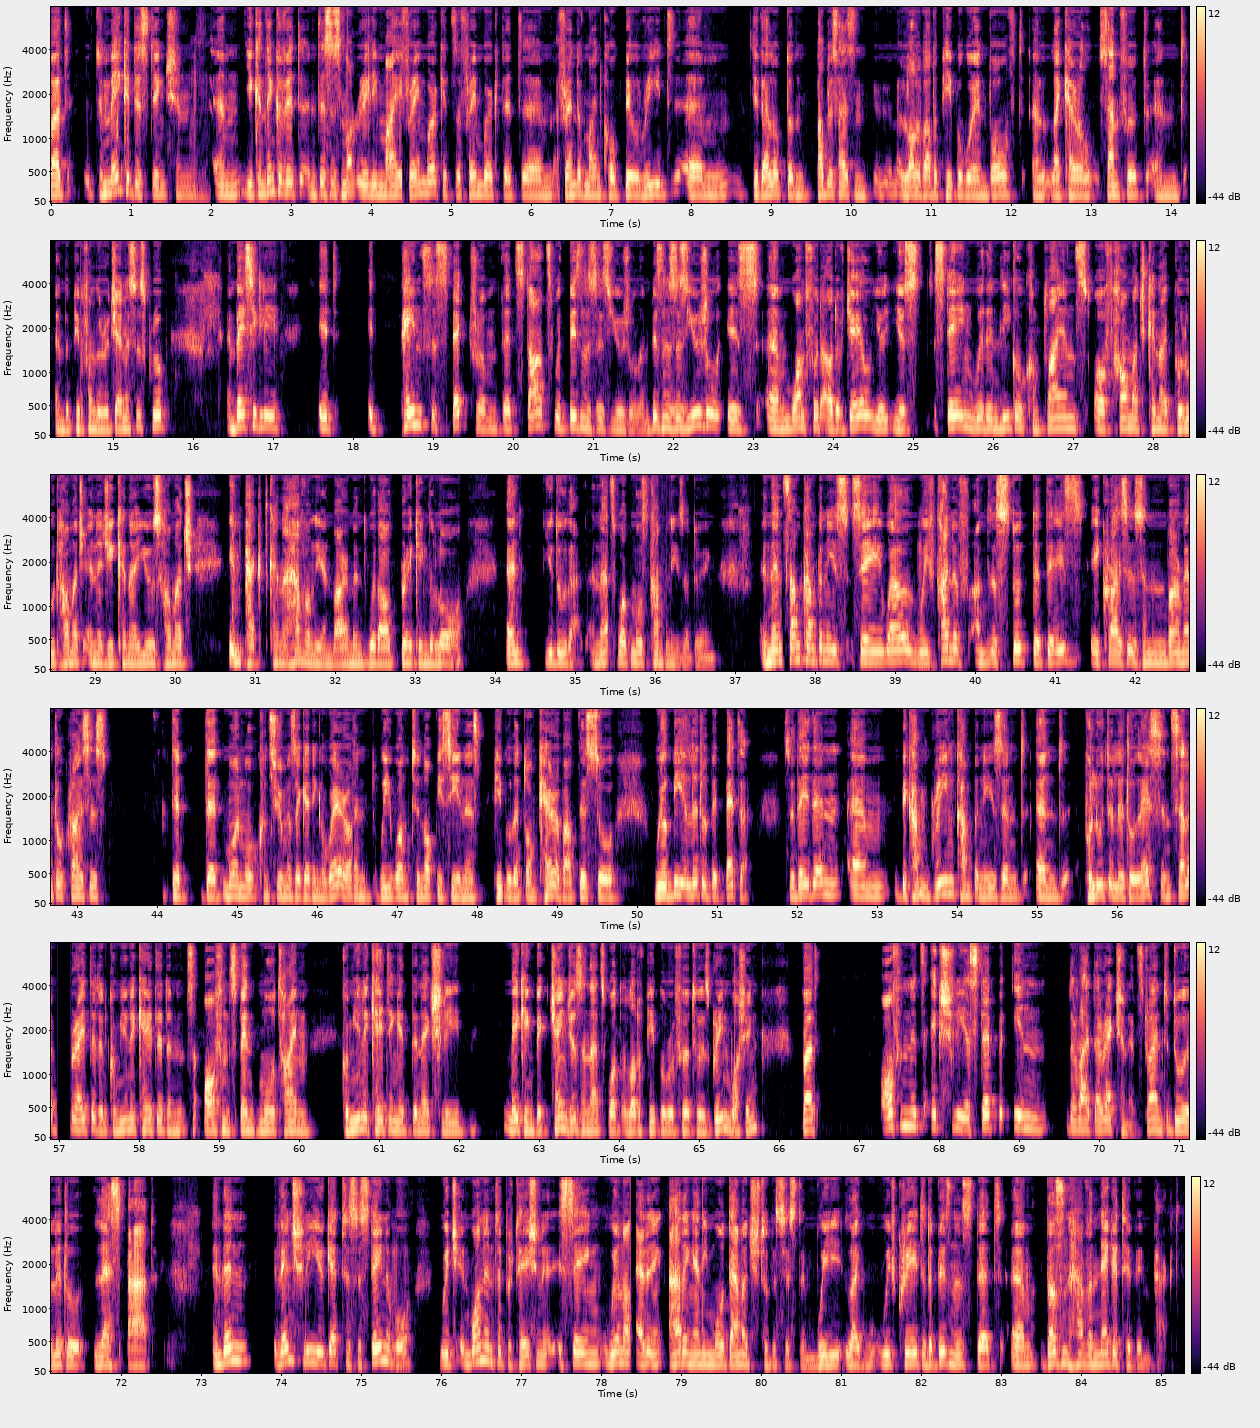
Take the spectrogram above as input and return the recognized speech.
But to make a distinction, mm-hmm. um, you can think of it, and this is not really my framework. It's a framework that um, a friend of mine called Bill Reed um, developed and publicized, and a lot of other people were involved, uh, like Carol Sanford and and the people from the Regenesis group. And basically, it it paints a spectrum that starts with business as usual. And business as usual is um, one foot out of jail. You're, you're, staying within legal compliance of how much can I pollute, how much energy can I use, how much impact can I have on the environment without breaking the law. And you do that. And that's what most companies are doing. And then some companies say, well, we've kind of understood that there is a crisis, an environmental crisis that that more and more consumers are getting aware of, and we want to not be seen as people that don't care about this. So we'll be a little bit better. So they then um, become green companies and and pollute a little less and celebrate it and communicate it and often spend more time communicating it than actually making big changes. And that's what a lot of people refer to as greenwashing. But often it's actually a step in the right direction. It's trying to do a little less bad. And then eventually you get to sustainable, mm-hmm. which in one interpretation is saying we're not adding adding any more damage to the system. We like we've created a business that um, doesn't have a negative impact,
